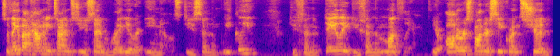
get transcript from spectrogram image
So think about how many times do you send regular emails? Do you send them weekly? Do you send them daily? Do you send them monthly? Your autoresponder sequence should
